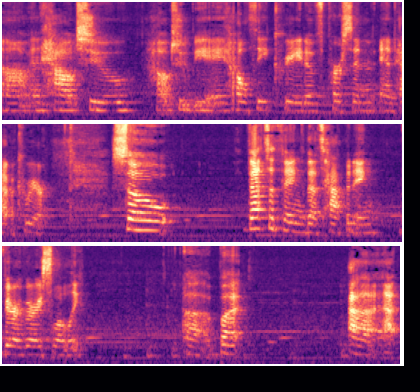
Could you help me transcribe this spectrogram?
um, and how to how to be a healthy creative person and have a career. So that's a thing that's happening very very slowly. Uh, but uh,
